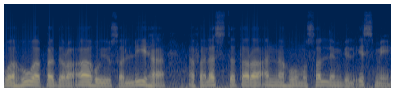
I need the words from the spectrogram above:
وهو قد رآه يصليها أفلست ترى أنه مصل بالإسم؟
